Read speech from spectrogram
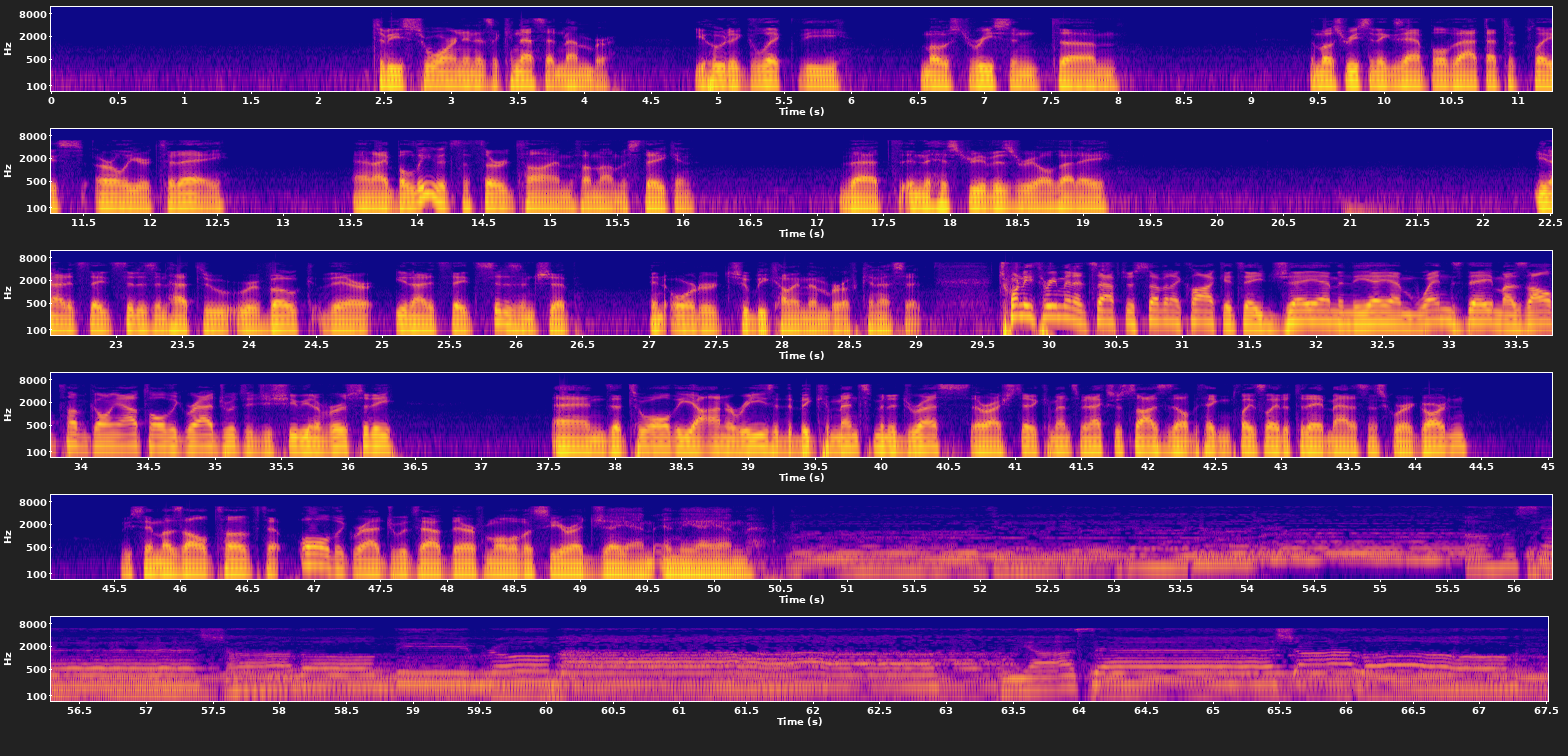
to be sworn in as a Knesset member. Yehuda Glick, the most recent um, the most recent example of that that took place earlier today, and I believe it's the third time, if I'm not mistaken, that in the history of Israel that a United States citizen had to revoke their United States citizenship in order to become a member of Knesset. 23 minutes after 7 o'clock, it's a JM in the AM Wednesday. Mazal Tov going out to all the graduates at Yeshiva University and uh, to all the honorees at the big commencement address, or I should say the commencement exercises that will be taking place later today at Madison Square Garden. We say Mazal Tov to all the graduates out there from all of us here at JM in the AM.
